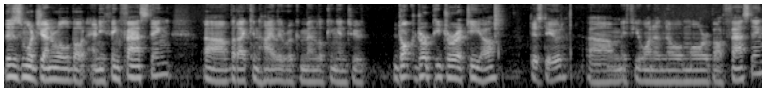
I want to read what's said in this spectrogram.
This is more general about anything fasting, uh, but I can highly recommend looking into Dr. Peter Attia, this dude, um, if you want to know more about fasting.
